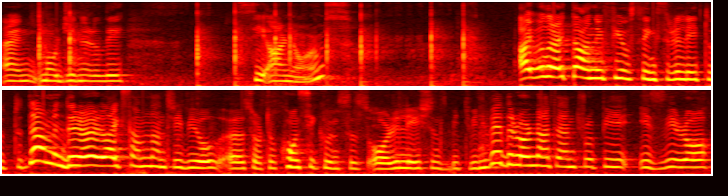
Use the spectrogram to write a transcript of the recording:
and more generally CR norms. I will write down a few things related to them, and there are like some non-trivial uh, sort of consequences or relations between whether or not entropy is zero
